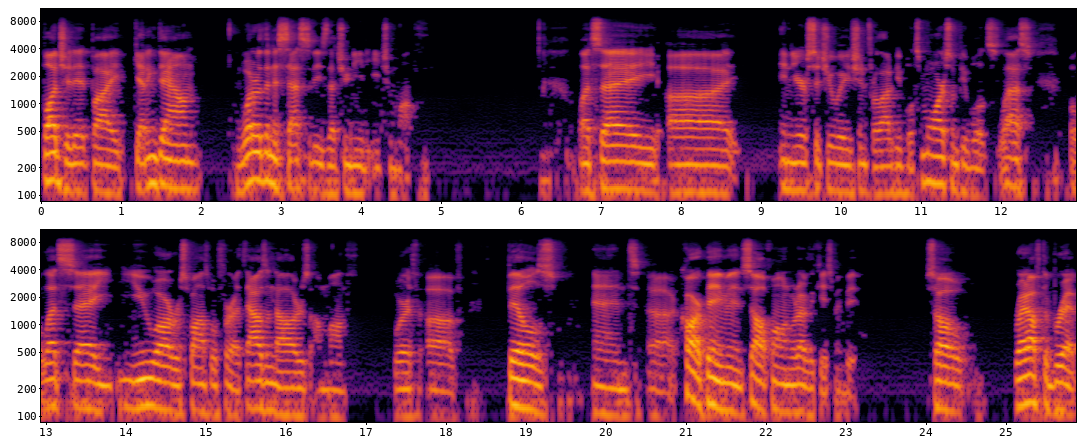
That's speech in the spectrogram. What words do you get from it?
budget it by getting down what are the necessities that you need each month. Let's say uh, in your situation, for a lot of people it's more, some people it's less. But let's say you are responsible for a $1,000 a month worth of bills and uh, car payment, cell phone, whatever the case may be. So, right off the rip,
